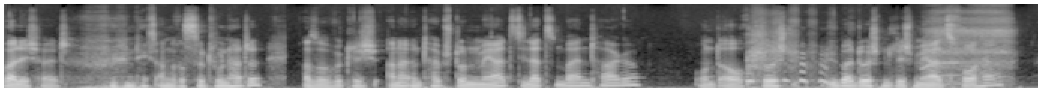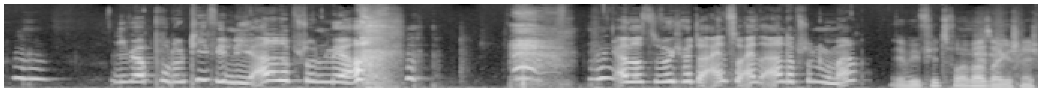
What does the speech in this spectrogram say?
weil ich halt nichts anderes zu tun hatte. Also wirklich anderthalb Stunden mehr als die letzten beiden Tage und auch durch, überdurchschnittlich mehr als vorher. Ich war produktiv wie nie, anderthalb Stunden mehr. also hast du wirklich heute eins zu eins anderthalb Stunden gemacht? Ja, wie viel es vorher war, sage ich nicht.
